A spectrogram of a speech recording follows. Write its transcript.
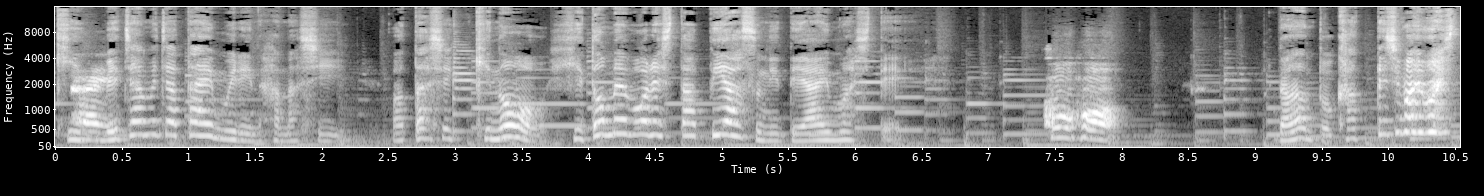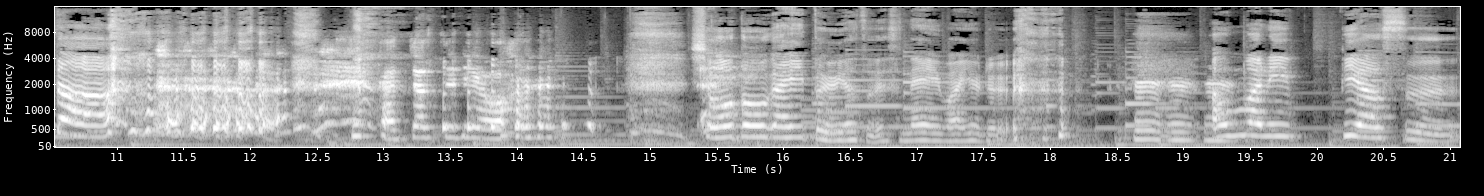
きはいめちゃめちゃタイムリーな話。私、昨日、一目惚れしたピアスに出会いまして、ほうほなんと買ってしまいました。う。買っちゃってるよ。衝動買いというやつですね、いわゆる。うんうんうん。あんまりピアス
